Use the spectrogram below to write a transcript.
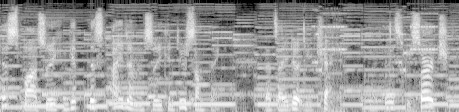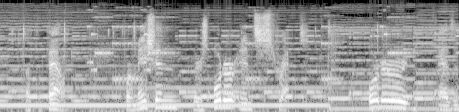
this spot so you can get this item, so you can do something. That's how you do it. You check. This, we search, nothing found. Formation, there's order and strat. Order, as it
